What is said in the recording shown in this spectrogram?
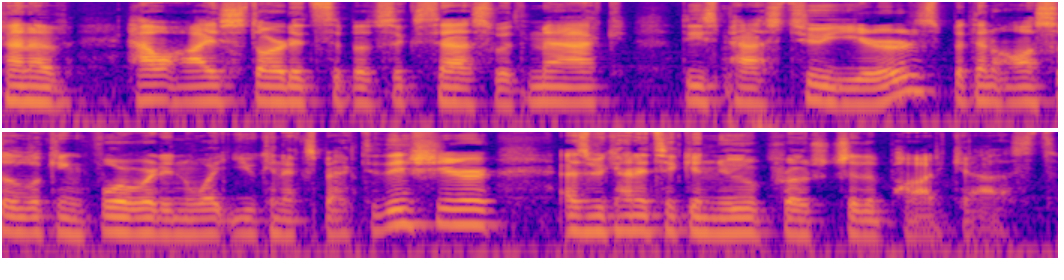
kind of how I started Sip of Success with Mac these past two years, but then also looking forward in what you can expect this year as we kind of take a new approach to the podcast.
